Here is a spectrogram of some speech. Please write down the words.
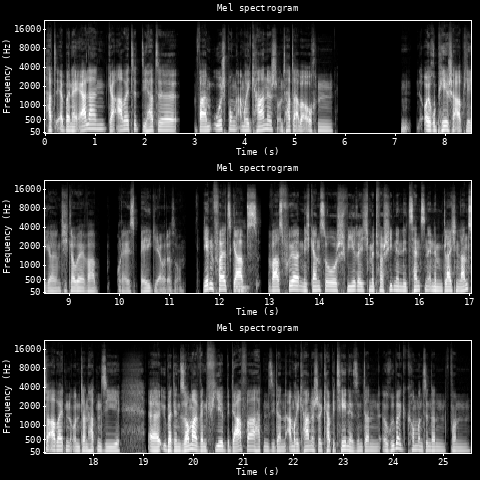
hat er bei einer Airline gearbeitet, die hatte, war im Ursprung amerikanisch und hatte aber auch einen, einen europäischer Ableger. Und ich glaube, er war oder er ist Belgier oder so. Jedenfalls gab's, mhm. war es früher nicht ganz so schwierig, mit verschiedenen Lizenzen in dem gleichen Land zu arbeiten. Und dann hatten sie äh, über den Sommer, wenn viel Bedarf war, hatten sie dann amerikanische Kapitäne, sind dann rübergekommen und sind dann von,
